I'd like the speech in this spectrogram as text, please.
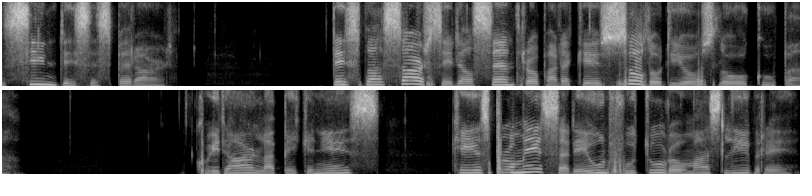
sin desesperar, desplazarse del centro para que solo Dios lo ocupa, cuidar la pequeñez que es promesa de un futuro más libre,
